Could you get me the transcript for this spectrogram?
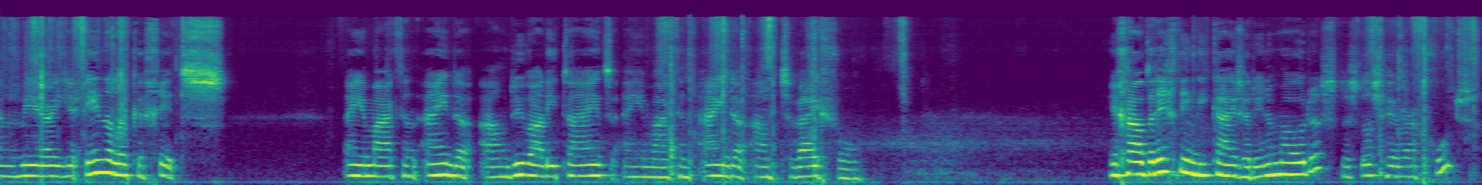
en meer je innerlijke gids. En je maakt een einde aan dualiteit en je maakt een einde aan twijfel. Je gaat richting die keizerinnenmodus, dus dat is heel erg goed.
